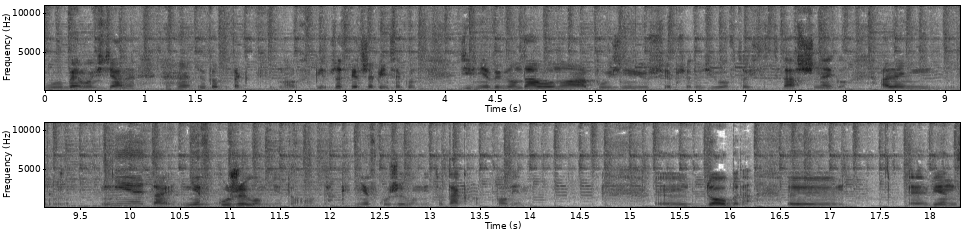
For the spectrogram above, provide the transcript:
yy, łbem o ścianę, tylko to tak no, przez pierwsze 5 sekund dziwnie wyglądało, no a później już się przerodziło w coś strasznego. Ale nie, tak, nie wkurzyło mnie to, tak, nie wkurzyło mnie to, tak powiem. Yy, dobra, yy, yy, więc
